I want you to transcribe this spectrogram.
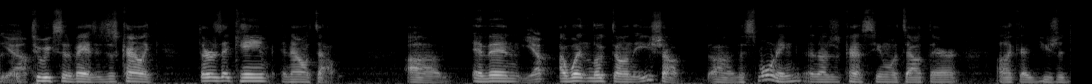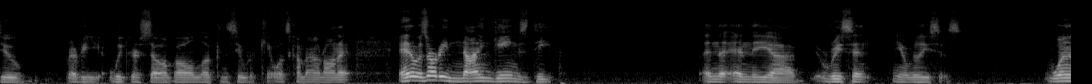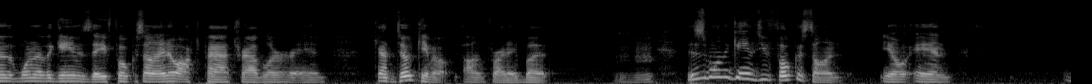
Yeah. two weeks in advance. It's just kind of like Thursday came and now it's out. Um, and then Yep. I went and looked on the eShop uh, this morning, and I was just kind of seeing what's out there, like I usually do every week or so. I'll go and look and see what, what's come out on it, and it was already nine games deep in the in the uh, recent you know releases. One of the, one of the games they focus on, I know Octopath Traveler and Captain Toad came out on Friday, but hmm this is one of the games you focused on, you know, and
